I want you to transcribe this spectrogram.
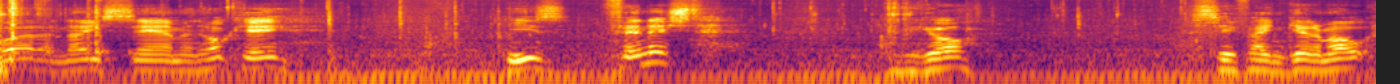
what a nice salmon. Okay, he's finished. Here we go. Let's see if I can get him out.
